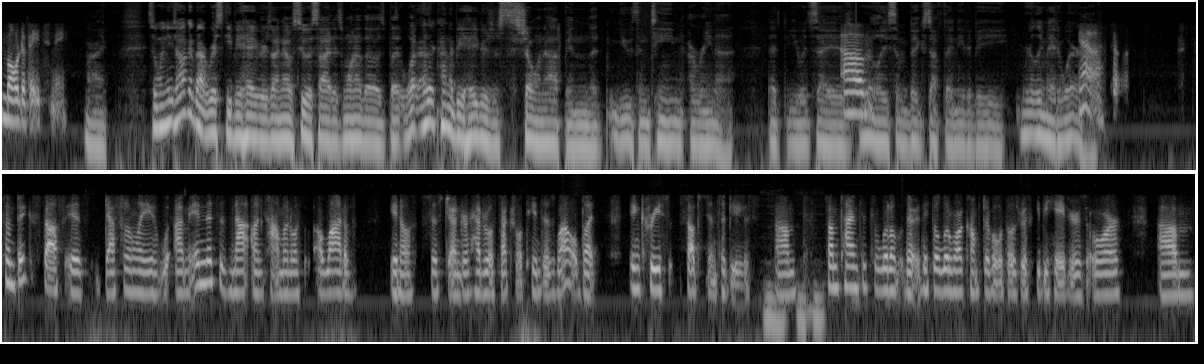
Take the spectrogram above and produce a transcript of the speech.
motivates me. So when you talk about risky behaviors, I know suicide is one of those, but what other kind of behaviors are showing up in the youth and teen arena that you would say is um, really some big stuff they need to be really made aware yeah, of? Yeah. So some big stuff is definitely, I mean, and this is not uncommon with a lot of, you know, cisgender heterosexual teens as well, but increased substance abuse. Mm-hmm. Um, sometimes it's a little, they feel a little more comfortable with those risky behaviors or, um,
